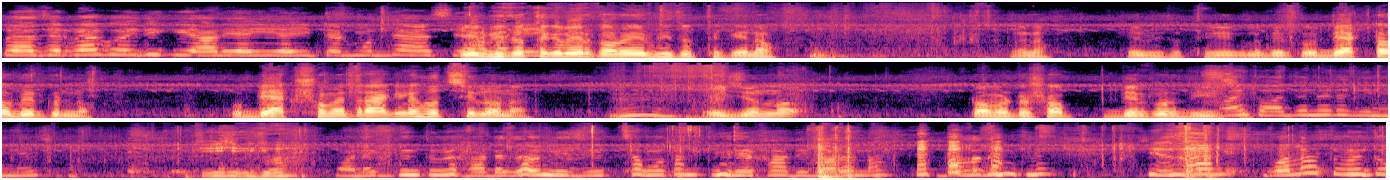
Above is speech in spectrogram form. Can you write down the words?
পেঁয়াজের ব্যাগ ওইদিকে আর এই এইটার মধ্যে আছে এর ভিতর থেকে বের করো এর ভিতর থেকে নাও। নাও এর ভিতর থেকে এগুলো বের করো। ব্যাগটাও বের করে নাও। ও ব্যাগ সমেত রাখলে হচ্ছিল না। ওই জন্য টমেটো সব বের করে দিয়েছি। অনেকদিন তুমি হাটে যাও নিজে ইচ্ছা মতন কিনে খাদি পারো না। বলো দিন কি বলো তুমি তো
